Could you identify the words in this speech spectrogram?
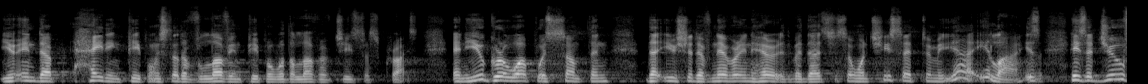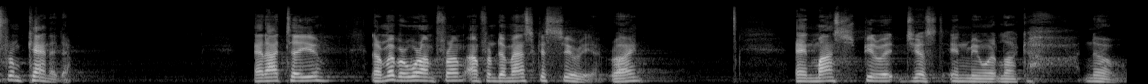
You end up hating people instead of loving people with the love of Jesus Christ. And you grow up with something that you should have never inherited. But that's so when she said to me, Yeah, Eli, he's, he's a Jew from Canada. And I tell you, now remember where I'm from? I'm from Damascus, Syria, right? And my spirit just in me went like, oh, no.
